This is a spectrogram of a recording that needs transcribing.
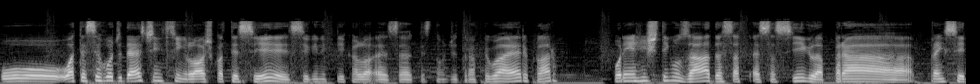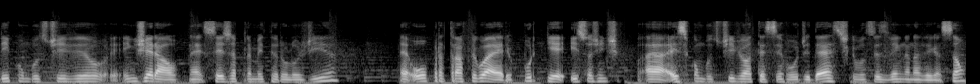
o, o ATC Road Dest, enfim, lógico, ATC significa essa questão de tráfego aéreo, claro. Porém, a gente tem usado essa, essa sigla para inserir combustível em geral, né? seja para meteorologia é, ou para tráfego aéreo. Porque isso a gente, esse combustível ATC Road Dest que vocês veem na navegação,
